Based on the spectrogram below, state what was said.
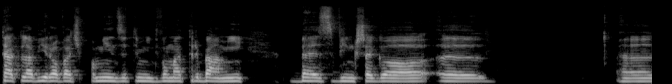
tak lawirować pomiędzy tymi dwoma trybami bez większego e, e,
